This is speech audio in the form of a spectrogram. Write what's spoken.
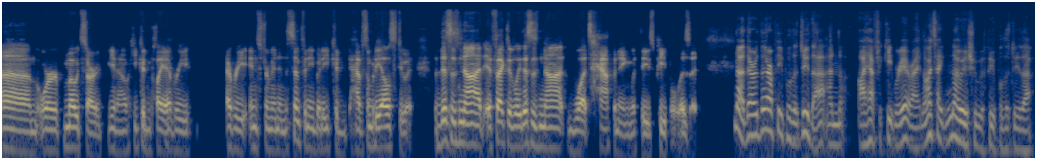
So um, or Mozart, you know, he couldn't play every every instrument in the symphony, but he could have somebody else do it. But this is not effectively. This is not what's happening with these people, is it? No, there are there are people that do that, and I have to keep reiterating. I take no issue with people that do that.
